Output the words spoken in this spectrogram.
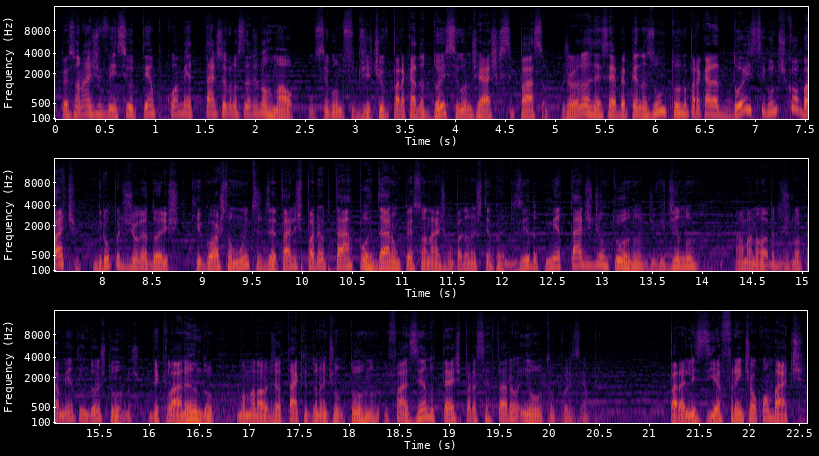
O personagem vivencia o tempo com a metade da velocidade normal, um segundo subjetivo para cada 2 segundos reais que se passam. O jogador recebe apenas um turno para cada 2 segundos de combate. grupo de jogadores que gostam muito de detalhes pode optar por dar um personagem com padrão de tempo reduzido metade de um turno, dividindo a manobra de deslocamento em dois turnos, declarando uma manobra de ataque durante um turno e fazendo teste para acertar em outro, por exemplo. Paralisia frente ao combate.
